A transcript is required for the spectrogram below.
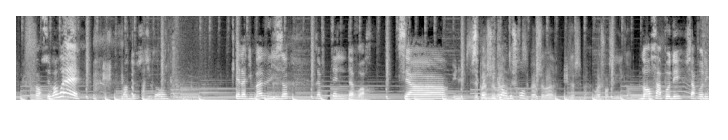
Non, c'est pas ouais Flanders, c'est quoi Quel animal Lisa rêve-t-elle d'avoir? C'est un... Une... C'est pas un une cheval. licorne, je crois. C'est pas un cheval. Sais pas. Ouais je crois que c'est une licorne. Non, c'est un poney, c'est un poney.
